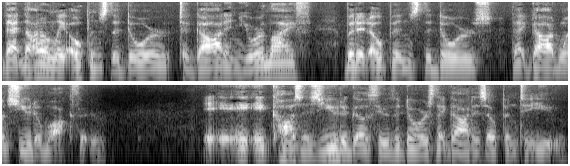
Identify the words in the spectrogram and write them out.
that not only opens the door to God in your life, but it opens the doors that God wants you to walk through. It, it, it causes you to go through the doors that God has opened to you.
